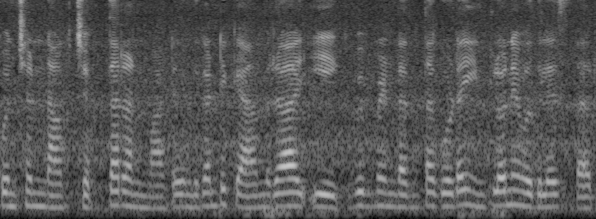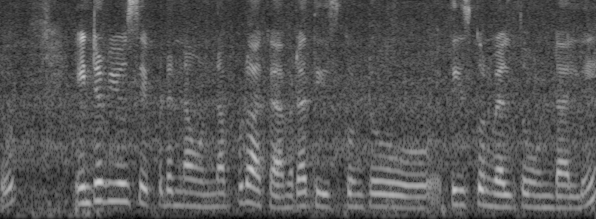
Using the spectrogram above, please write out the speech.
కొంచెం నాకు చెప్తారనమాట ఎందుకంటే కెమెరా ఈ ఎక్విప్మెంట్ అంతా కూడా ఇంట్లోనే వదిలేస్తారు. ఇంటర్వ్యూస్ ఎప్పుడన్నా ఉన్నప్పుడు ఆ కెమెరా తీసుకుంటూ తీసుకొని వెళ్తూ ఉండాలి.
